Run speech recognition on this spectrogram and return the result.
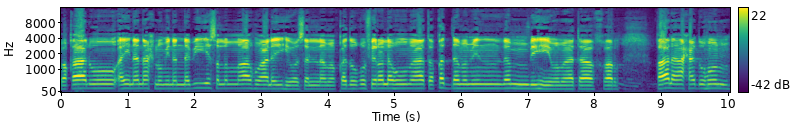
وقالوا أين نحن من النبي صلى الله عليه وسلم؟ قد غفر له ما تقدم من ذنبه وما تأخر. قال أحدهم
